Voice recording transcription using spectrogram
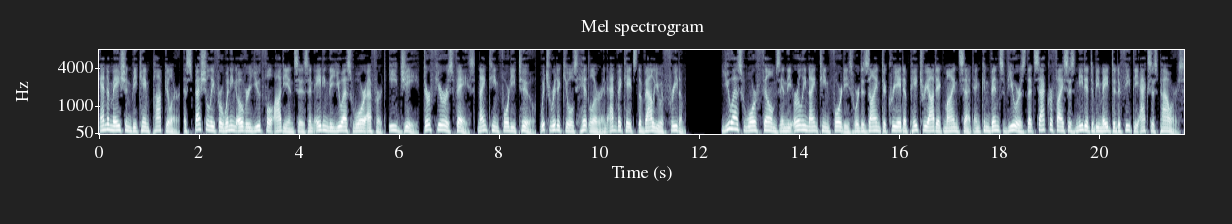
animation became popular, especially for winning over youthful audiences and aiding the US war effort, e.g., Der Führer's Face 1942, which ridicules Hitler and advocates the value of freedom. U.S. war films in the early 1940s were designed to create a patriotic mindset and convince viewers that sacrifices needed to be made to defeat the Axis powers.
